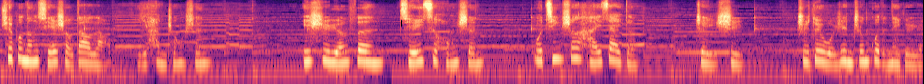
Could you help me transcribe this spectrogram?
却不能携手到老，遗憾终身。一世缘分结一次红绳，我今生还在等，这一世，只对我认真过的那个人。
